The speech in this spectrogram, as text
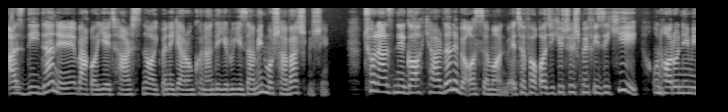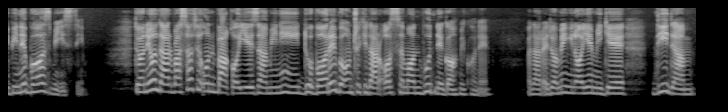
از دیدن وقایع ترسناک و نگران کننده روی زمین مشوش میشیم. چون از نگاه کردن به آسمان و اتفاقاتی که چشم فیزیکی اونها رو نمی‌بینه باز میستیم. دانیال در وسط اون وقایع زمینی دوباره به اونچه که در آسمان بود نگاه می‌کنه و در ادامه این آیه میگه دیدم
